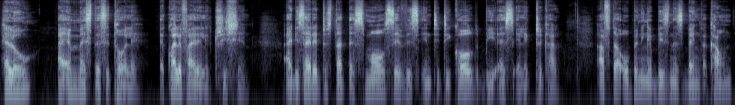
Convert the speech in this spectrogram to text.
Hello, I am Mr. Sitole, a qualified electrician. I decided to start a small service entity called BS Electrical. After opening a business bank account,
